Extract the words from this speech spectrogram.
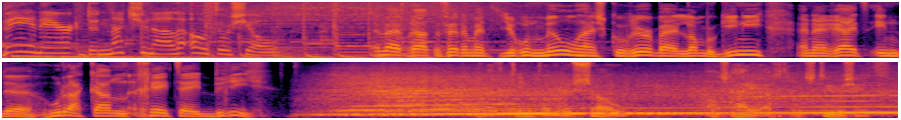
BNR, de Nationale Autoshow. En wij praten verder met Jeroen Mul. Hij is coureur bij Lamborghini en hij rijdt in de Huracan GT3. En dat klinkt dan dus zo als hij achter het stuur zit.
